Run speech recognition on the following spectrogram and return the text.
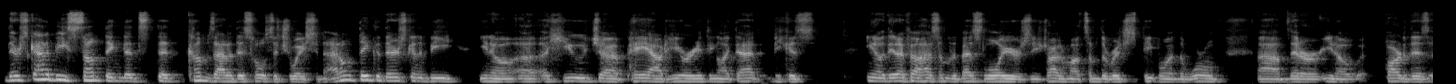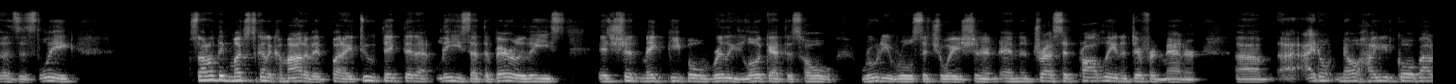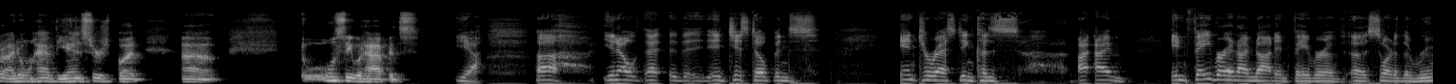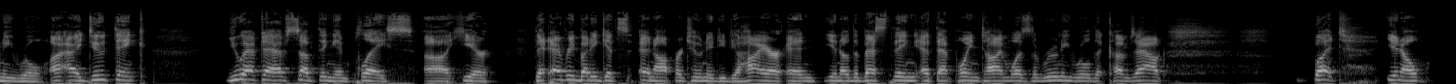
there's got to be something that's that comes out of this whole situation. I don't think that there's going to be, you know, a, a huge uh, payout here or anything like that because you know the NFL has some of the best lawyers. You're talking about some of the richest people in the world um, that are you know part of this as this league. So I don't think much is going to come out of it, but I do think that at least, at the very least, it should make people really look at this whole Rooney Rule situation and, and address it probably in a different manner. Um, I, I, don't know how you'd go about it. I don't have the answers, but uh, we'll see what happens. Yeah, uh, you know that it just opens interesting because I'm in favor and I'm not in favor of uh, sort of the Rooney rule. I, I, do think you have to have something in place uh, here that everybody gets an opportunity to hire. And, you know, the best thing at that point in time was the Rooney rule that comes out. But, you know,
